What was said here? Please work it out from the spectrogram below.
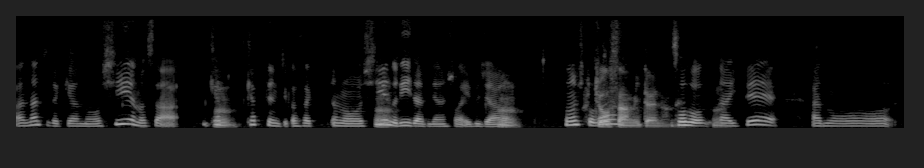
あなんていうんだっけあの CA のさキャ,、うん。キャプテンっていうかさあの CA のリーダーみたいな人がいるじゃん、うん。その人がさんみたいなね。そうそう、うん。がいてあのー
